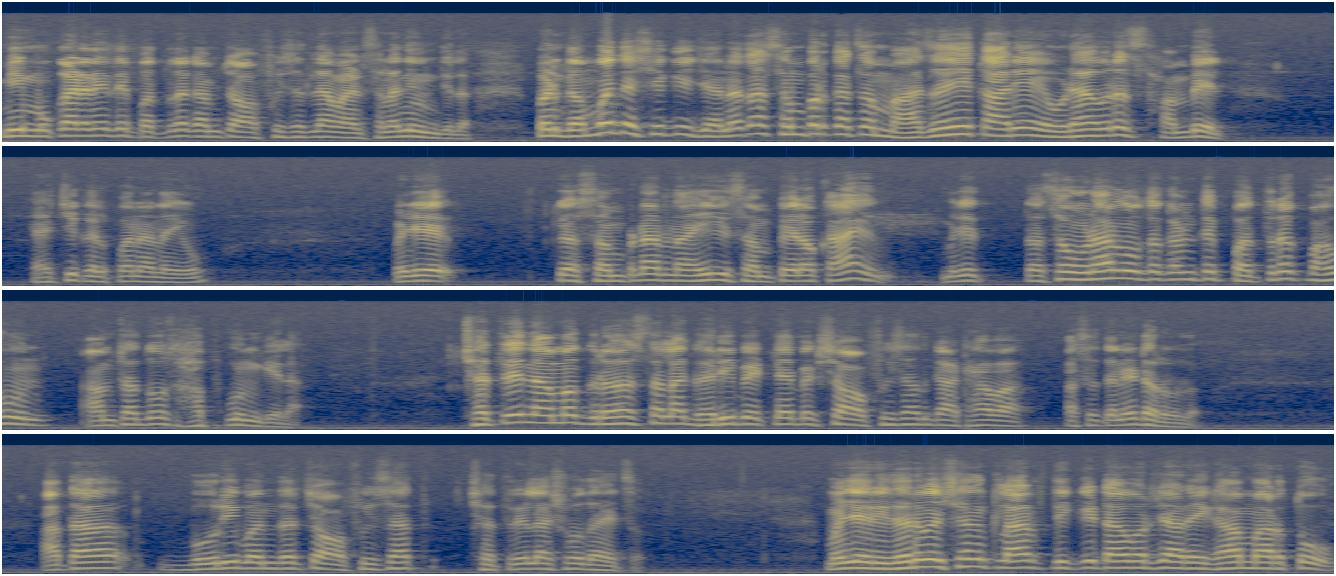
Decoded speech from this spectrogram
मी मुकाट्याने ते पत्रक आमच्या ऑफिसातल्या माणसाला नेऊन दिलं. पण गंमत अशी की जनता संपर्काचं माझं हे कार्य एवढ्यावरच थांबेल ह्याची कल्पना नाही हो. म्हणजे किंवा संपणार नाही संपेल काय? म्हणजे तसं होणार नव्हतं कारण ते पत्रक पाहून आमचा दोष हापकून गेला. छत्रे नामक ग्रहस्थाला घरी भेटण्यापेक्षा ऑफिसात गाठावा असं त्याने ठरवलं. आता बोरीबंदरच्या ऑफिसात छत्रेला शोधायचं. म्हणजे रिझर्वेशन क्लार्क तिकिटावर ज्या रेघा मारतो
